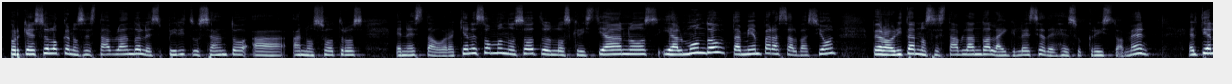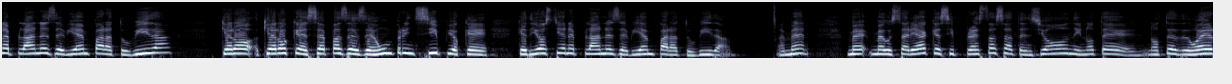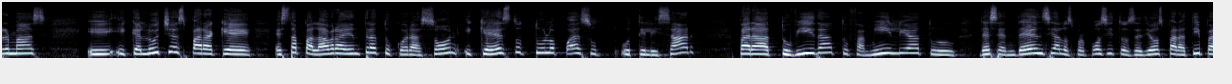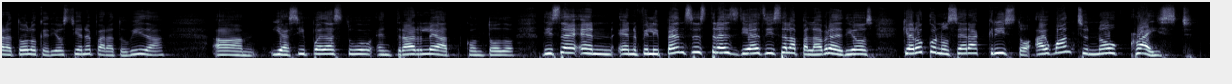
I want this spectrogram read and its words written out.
porque eso es lo que nos está hablando el Espíritu Santo a, nosotros en esta hora. ¿Quiénes somos nosotros, los cristianos y al mundo también para salvación? Pero ahorita nos está hablando a la iglesia de Jesucristo. Amén. Él tiene planes de bien para tu vida. Quiero, quiero que sepas desde un principio que, que Dios tiene planes de bien para tu vida. Amén. Me, me, gustaría que si prestas atención y no te, no te duermas y, y, que luches para que esta palabra entre a tu corazón y que esto tú lo puedas utilizar para tu vida, tu familia, tu descendencia, los propósitos de Dios para ti, para todo lo que Dios tiene para tu vida. Um, y así puedas tú entrarle a, con todo. Dice en, en Filipenses 3:10, dice la palabra de Dios, quiero conocer a Cristo. I want to know Christ.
